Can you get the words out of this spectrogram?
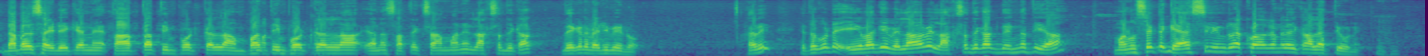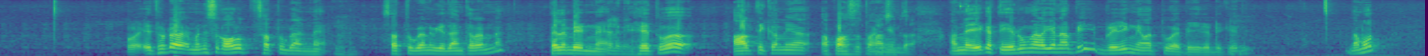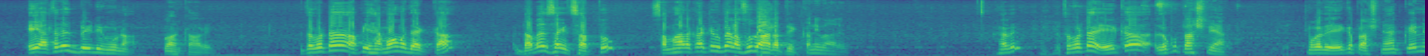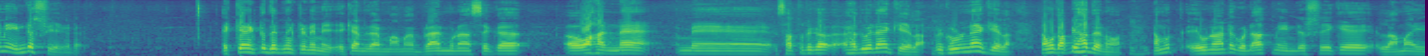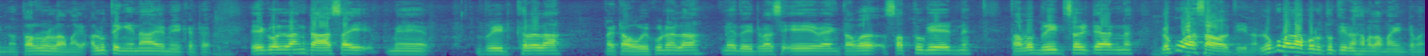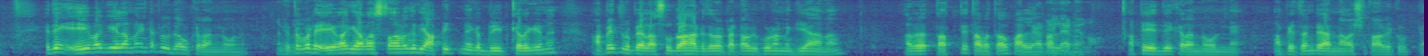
ඩබල් සයිඩ් ඒ කියන්නේ තාත්තත් ඉම්පෝට් කරලා අම්පත් ඉම්පෝට් කරලා යන සතෙක් සාමාන්‍යයෙන් ලක්ෂ දෙකක් දෙකට වැඩි වෙනවා. හරි? එතකොට ඒ වගේ වෙලාවේ ලක්ෂ දෙකක් දෙන්න තියා මිනිස්සෙට ගෑස් සිලින්ඩරයක් හොයාගන්න බැරි කාලයක් තියුනේ. එතකොට මිනිස්සු කවුරුත් සත්තු ගන්න. සත්තු ගන්න වියදම් කරන්න පෙළඹෙන්නේ නැහැ. හේතුව ආර්ථිකමය අපහසුතාවයෙන්. අන්න ඒක තේරුම් අරගෙන අපි බ්‍රීඩින් නැවතුවා පීරියඩ් එකේදී. නමුත් ඒ අතරේ බ්‍රීඩින් වුණා ලංකාවේ. එතකොට අපි හැමෝම දැක්කා ඩබල් සයිස් සත්තු සමහර කට්ටිය රුපියල් 80000ටත් වික්කා. අනිවාර්යෙන් හරි? එතකොට ඒක ලොකු ප්‍රශ්නයක්. මොකද ඒක ප්‍රශ්නයක් වෙන්නේ මේ ඉන්ඩස්ට්‍රි එකට. එක්කෙනෙක්ට දෙන්නෙක්ට නෙමෙයි. ඒ කියන්නේ දැන් මම බ්‍රෑන්ඩ් මුනාස් එක වහන්නේ මේ සතු ටික හැදුවේ නැහැ කියලා. විකුණුන්නේ නැහැ කියලා. නමුත් අපි හදනවා. නමුත් ඒ වුණාට ගොඩාක් මේ ඉන්ඩස්ට්‍රි එකේ ළමයි ඉන්නවා. තරුණ ළමයි. අලුතෙන් එන අය මේකට. ඒගොල්ලන්ට ආසයි මේ බ්‍රීඩ් කරලා පැටව විකුණලා නේද? ඊට පස්සේ ඒවෙන් තව සත්තු ගේන්න, තව බ්‍රීඩ්ස් වලට යන්න ලොකු ආසාවල් තියෙනවා. ලොකු බලාපොරොත්තු තියෙන හැම ළමයින්ටම. ඉතින් ඒ වගේ ළමයින්ට අපි උදව් කරන්න ඕනේ. එතකොට ඒ වගේ අවස්ථාවකදී අපිත් මේක බ්‍රීඩ් කරගෙන අපිත් රුපියල් 80000ට විතර පැටව විකුණන්න ගියා නම් අර තත්ත්වය තව තව පල්ලෙහාට. අපි ඒ දේ කරන්න ඕනේ නැහැ. අපි එතනට යන්න අවශ්‍යතාවයකුත්.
